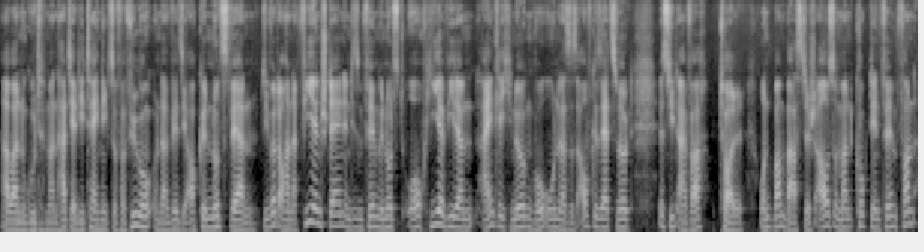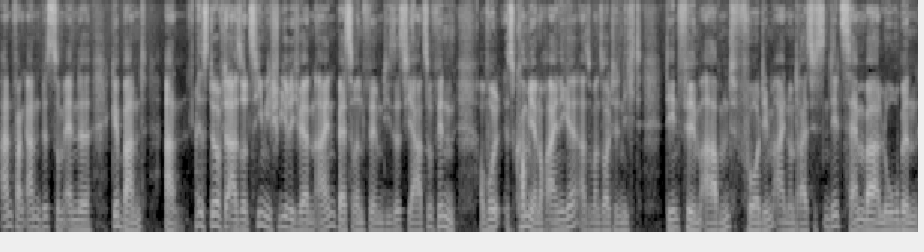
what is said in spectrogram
Aber nun gut, man hat ja die Technik zur Verfügung und dann will sie auch genutzt werden. Sie wird auch an vielen Stellen in diesem Film genutzt, auch hier wieder eigentlich nirgendwo, ohne dass es aufgesetzt wirkt. Es sieht einfach toll und bombastisch aus und man guckt den Film von Anfang an bis zum Ende gebannt an. Es dürfte also ziemlich schwierig werden, einen besseren Film dieses Jahr zu finden. Obwohl es kommen ja noch einige, also man sollte nicht den Filmabend vor dem 31. Dezember loben.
